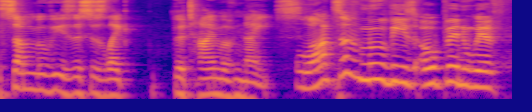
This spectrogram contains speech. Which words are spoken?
some movies this is like the time of knights Lots of movies open with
